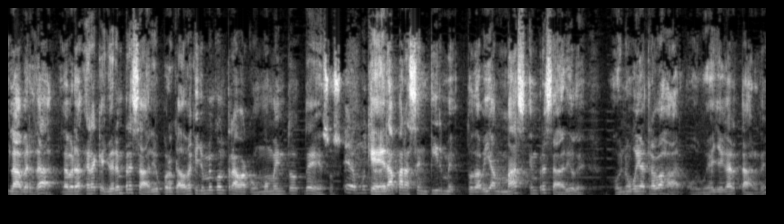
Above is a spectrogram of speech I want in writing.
la verdad. La verdad era que yo era empresario, pero cada vez que yo me encontraba con un momento de esos, Era que era para sentirme todavía más empresario, de hoy no voy a trabajar, hoy voy a llegar tarde,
